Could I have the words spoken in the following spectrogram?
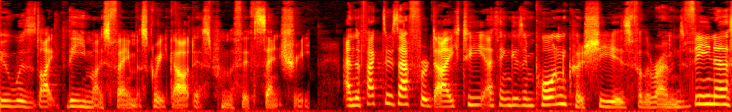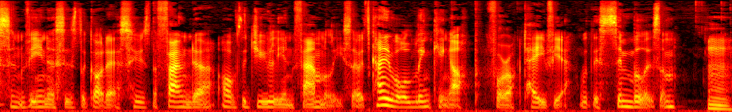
who was like the most famous Greek artist from the 5th century. And the fact it's Aphrodite, I think, is important because she is for the Romans Venus, and Venus is the goddess who's the founder of the Julian family. So it's kind of all linking up for Octavia with this symbolism. Mm.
